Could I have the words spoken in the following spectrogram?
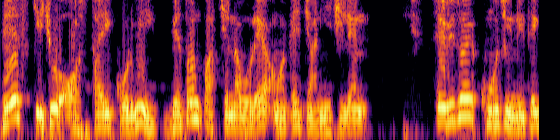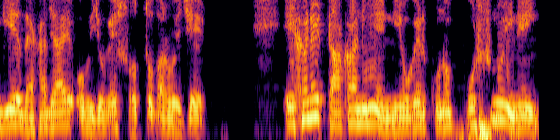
বেশ কিছু অস্থায়ী কর্মী বেতন পাচ্ছেন না বলে আমাকে জানিয়েছিলেন। সে বিষয়ে খোঁজ নিতে গিয়ে দেখা যায় অভিযোগের সত্যতা রয়েছে। এখানে টাকা নিয়ে নিয়োগের কোনো প্রশ্নই নেই।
